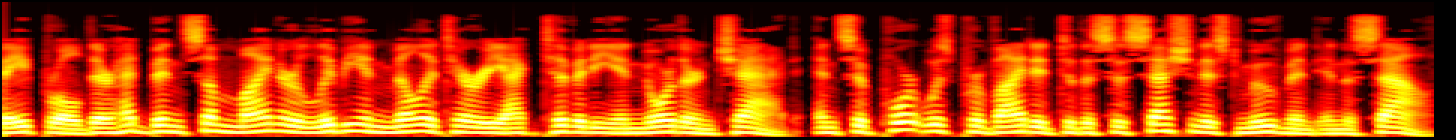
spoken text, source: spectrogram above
April there had been some minor Libyan military activity in northern Chad, and support was provided to the secessionist movement in the south.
